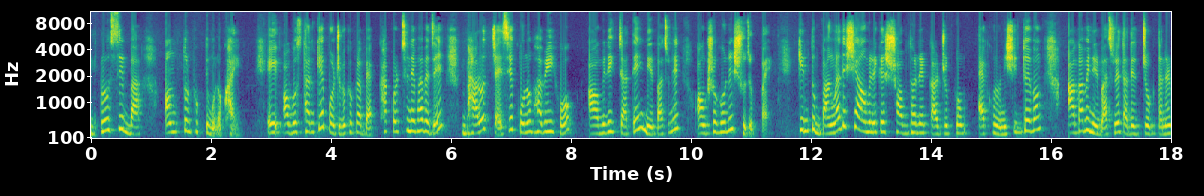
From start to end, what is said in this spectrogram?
ইনক্লুসিভ বা অন্তর্ভুক্তিমূলক হয়। এই অবস্থানকে পর্যবেক্ষকরা ব্যাখ্যা করছেন এভাবে যে, ভারত চাইছে কোনোভাবেই হোক আওয়ামী লীগ যাতে নির্বাচনে অংশগ্রহণের সুযোগ পায়। কিন্তু বাংলাদেশে আওয়ামী লীগের সব ধরনের কার্যক্রম এখনও নিষিদ্ধ এবং আগামী নির্বাচনে তাদের যোগদানের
